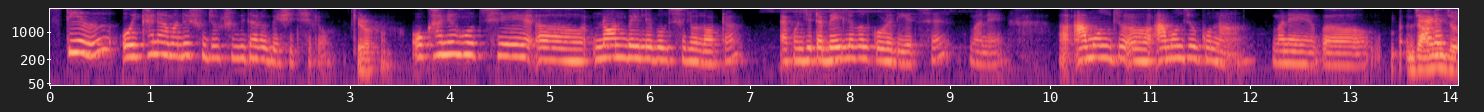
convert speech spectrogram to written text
স্টিল ওইখানে আমাদের সুযোগ সুবিধারও বেশি ছিল। কীরকম? ওখানে হচ্ছে নন বেইলেবল ছিল লটা। এখন যেটা বেইলেবল করে দিয়েছে মানে আমল আমলযোগ্য না মানে অ্যারেস্ট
